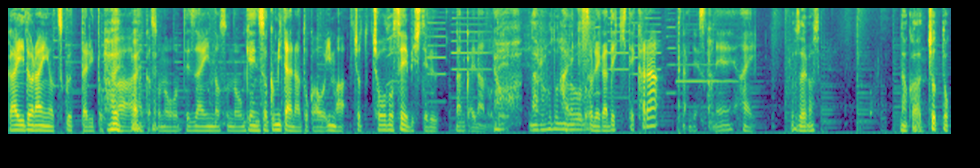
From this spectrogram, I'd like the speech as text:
かガイドラインを作ったりとか、はいはい。なんかそのデザインのその原則みたいなのとかを今ちょっとちょうど整備してる段階なので、なるほどなるほど、はい、それができてからって感じですかね。はい。ございます。なんかちょっと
